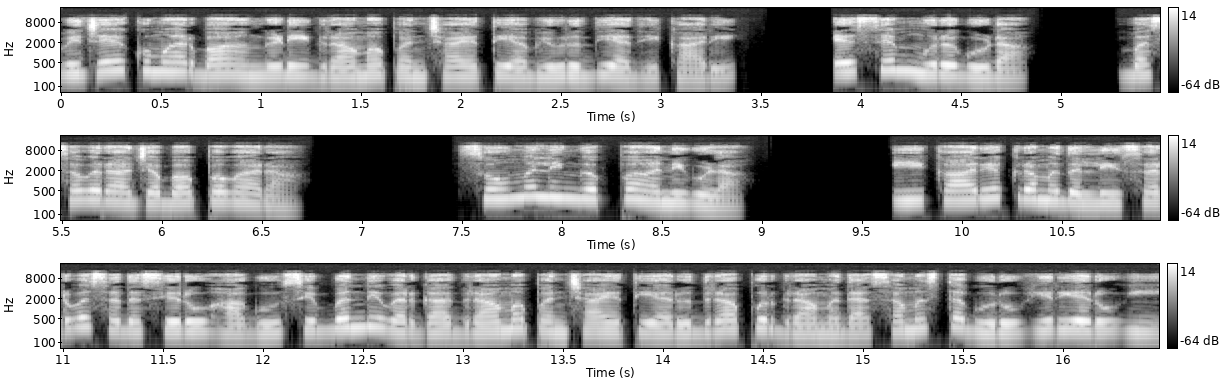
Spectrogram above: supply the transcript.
ವಿಜಯಕುಮಾರ್ ಬಾ ಅಂಗಡಿ, ಗ್ರಾಮ ಪಂಚಾಯತಿ ಅಭಿವೃದ್ಧಿ ಅಧಿಕಾರಿ, ಎಸ್ಎಂ ಮುರಗೂಡ, ಬಸವರಾಜ ಬಾಪವಾರ ಸೋಮಲಿಂಗಪ್ಪ ಅನಿಗುಳ. ಈ ಕಾರ್ಯಕ್ರಮದಲ್ಲಿ ಸರ್ವ ಸದಸ್ಯರು ಹಾಗೂ ಸಿಬ್ಬಂದಿ ವರ್ಗ ಗ್ರಾಮ ಪಂಚಾಯತಿಯ ರುದ್ರಾಪುರ್ ಗ್ರಾಮದ ಸಮಸ್ತ ಗುರು ಹಿರಿಯರು ಈ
